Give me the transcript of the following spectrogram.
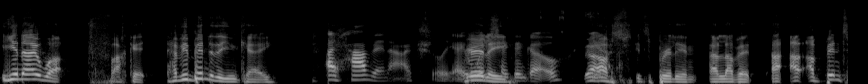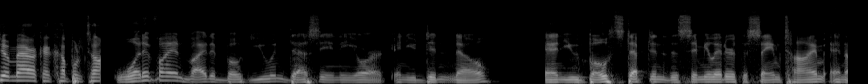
You know what? Fuck it. Have you been to the UK? I haven't actually. I wish Really? I could go. Yeah. Gosh, it's brilliant. I love it. I, I, I've been to America a couple of times. What if I invited both you and Desi in New York and you didn't know, and you both stepped into the simulator at the same time, and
